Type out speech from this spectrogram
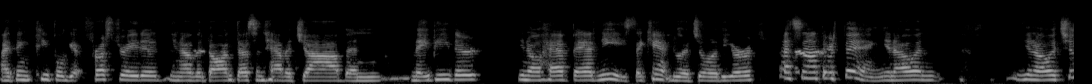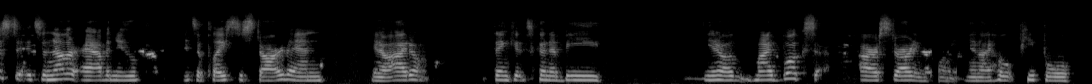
I think people get frustrated. You know, the dog doesn't have a job, and maybe they're you know, have bad knees. They can't do agility or that's not their thing, you know, and, you know, it's just, it's another avenue. It's a place to start. And, you know, I don't think it's going to be, you know, my books are a starting point and I hope people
